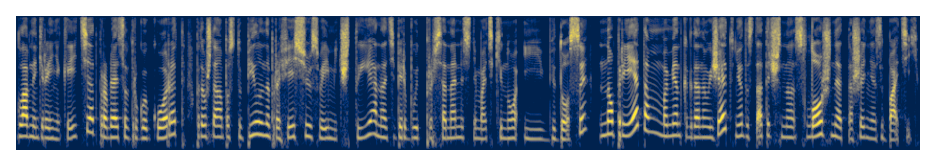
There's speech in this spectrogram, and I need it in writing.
Главная героиня Кейти отправляется в другой город, потому что она поступила на профессию своей мечты. Она теперь будет профессионально снимать кино и видосы. Но при этом момент, когда она уезжает, у нее достаточно сложные отношения с батей.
